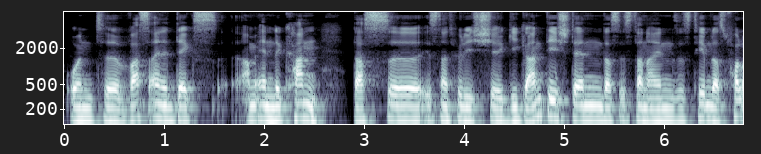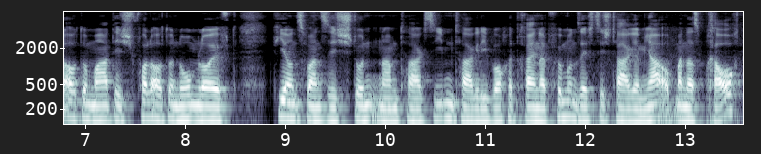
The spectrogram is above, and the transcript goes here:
Und äh, was eine DEX am Ende kann, das äh, ist natürlich äh, gigantisch, denn das ist dann ein System, das vollautomatisch, vollautonom läuft, 24 Stunden am Tag, sieben Tage die Woche, 365 Tage im Jahr. Ob man das braucht,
